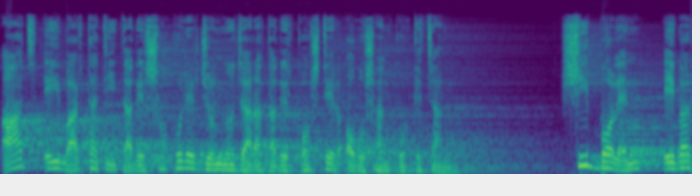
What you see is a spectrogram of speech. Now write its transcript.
আজ এই বার্তাটি তাদের সকলের জন্য যারা তাদের কষ্টের অবসান করতে চান। শিব বলেন, এবার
